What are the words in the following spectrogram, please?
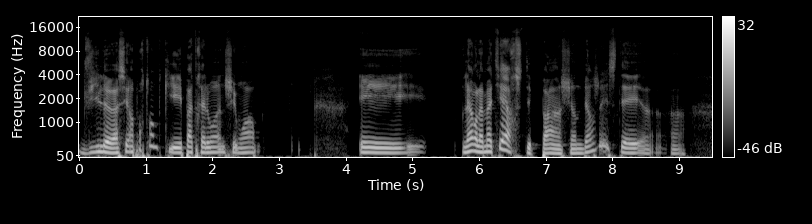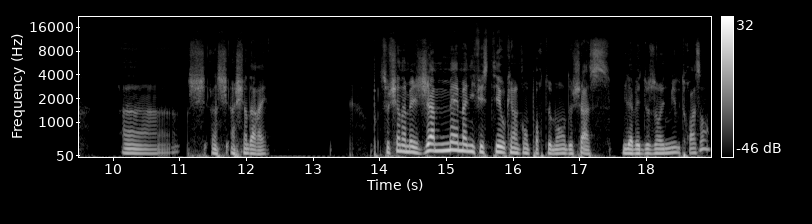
ville assez importante qui est pas très loin de chez moi. Et là, en la matière, c'était pas un chien de berger, c'était un, chien d'arrêt. Ce chien n'avait jamais manifesté aucun comportement de chasse. Il avait deux ans et demi ou trois ans.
